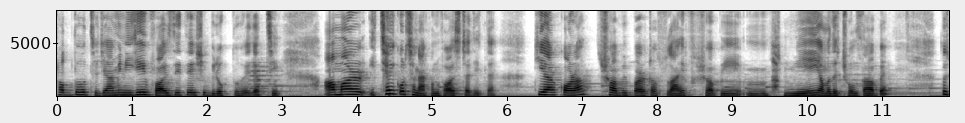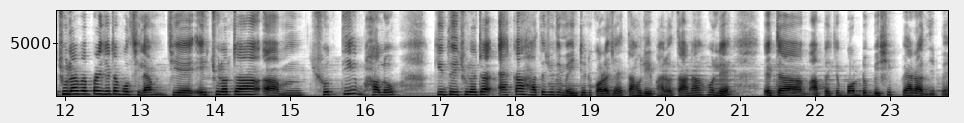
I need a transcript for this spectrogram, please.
শব্দ হচ্ছে যে আমি নিজেই ভয়েস দিতে এসে বিরক্ত হয়ে যাচ্ছি। আমার ইচ্ছাই করছে না এখন ভয়েসটা দিতে। কি আর করা? সবই পার্ট অফ লাইফ সবই নিয়েই আমাদের চলতে হবে। তো চুলার ব্যাপারে যেটা বলছিলাম যে এই চুলাটা সত্যি ভালো, কিন্তু এই চুলাটা একা হাতে যদি মেনটেন করা যায় তাহলেই ভালো। তা না হলে এটা আপনাকে বড্ড বেশি প্যারা দেবে।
